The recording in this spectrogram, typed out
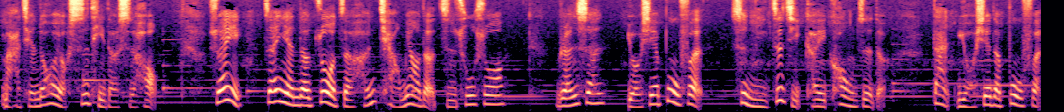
马前都会有失蹄的时候，所以箴言的作者很巧妙地指出说，人生有些部分是你自己可以控制的，但有些的部分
